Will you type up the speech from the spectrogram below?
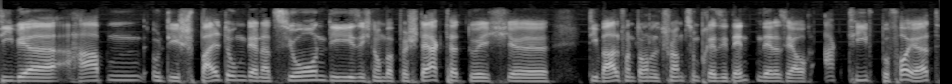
die wir haben und die Spaltung der Nation, die sich nochmal verstärkt hat durch äh, die Wahl von Donald Trump zum Präsidenten, der das ja auch aktiv befeuert.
